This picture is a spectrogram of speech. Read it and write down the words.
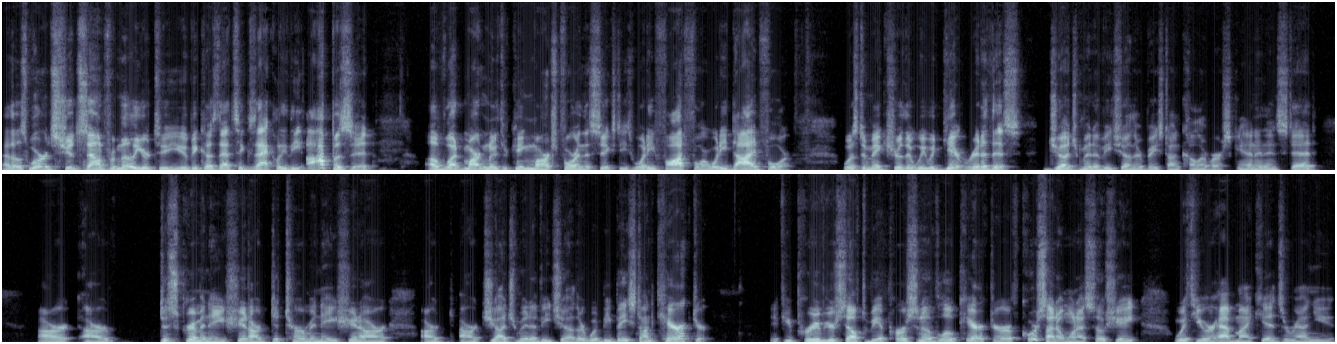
Now, those words should sound familiar to you because that's exactly the opposite of what Martin Luther King marched for in the 60s, what he fought for, what he died for, was to make sure that we would get rid of this judgment of each other based on color of our skin and instead our our discrimination, our determination, our our our judgment of each other would be based on character. If you prove yourself to be a person of low character, of course I don't want to associate with you or have my kids around you.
